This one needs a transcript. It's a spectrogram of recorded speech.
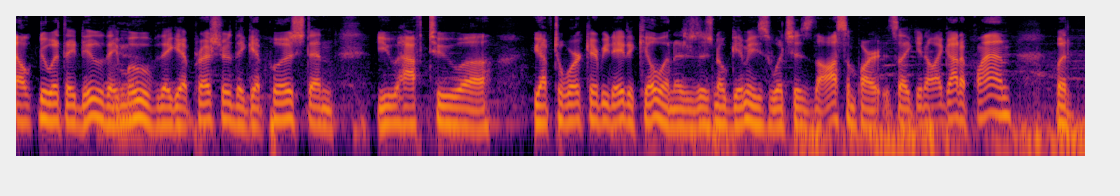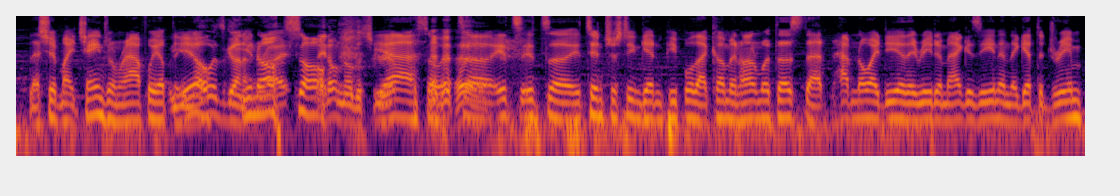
elk do what they do. They move. They get pressured. They get pushed, and you have to. Uh, you have to work every day to kill one. There's, there's no gimmies, which is the awesome part. It's like you know I got a plan, but that shit might change when we're halfway up the You hill. know it's gonna, You know, right? so They don't know the script. Yeah, so it's uh, it's it's uh, it's interesting getting people that come and hunt with us that have no idea. They read a magazine and they get the dream,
